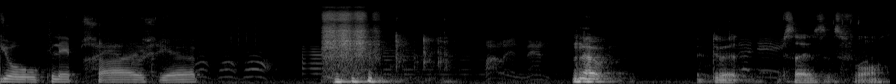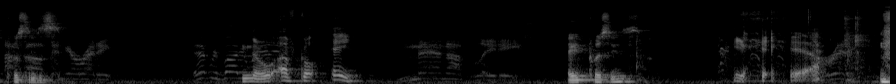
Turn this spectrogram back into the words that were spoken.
Yo, clip size, yep. Fall in, men. No. Do it. Size is four. Pussies. If you're ready. Everybody No, I've got eight. man up, ladies. Eight pussies? Yeah. Ready.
